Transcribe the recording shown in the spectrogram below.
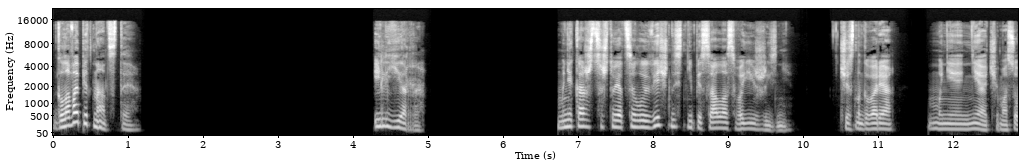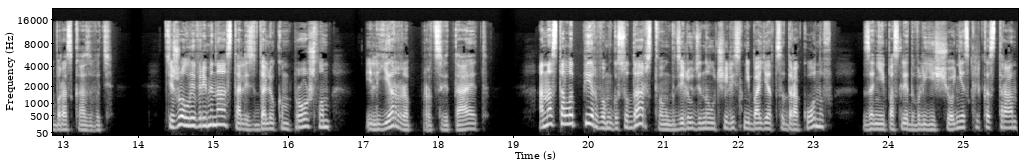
Глава 15. Ильерра. Мне кажется, что я целую вечность не писала о своей жизни. Честно говоря, мне не о чем особо рассказывать. Тяжелые времена остались в далеком прошлом, Ильерра процветает. Она стала первым государством, где люди научились не бояться драконов, за ней последовали еще несколько стран,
